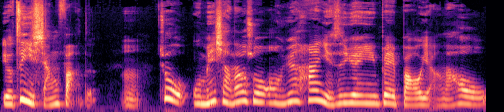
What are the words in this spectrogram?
有自己想法的。嗯，就我没想到说哦，因为他也是愿意被包养，然后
